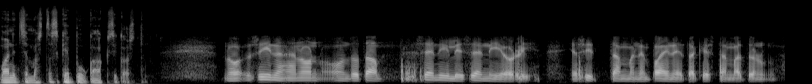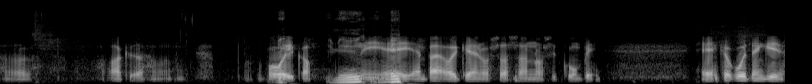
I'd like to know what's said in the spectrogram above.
mainitsemasta Skepu kaksikosta? No siinähän on, on tota senili seniori ja sitten tämmöinen paineita kestämätön äh, poika. Ny, niin ny. ei, enpä oikein osaa sanoa sit kumpi, ehkä kuitenkin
